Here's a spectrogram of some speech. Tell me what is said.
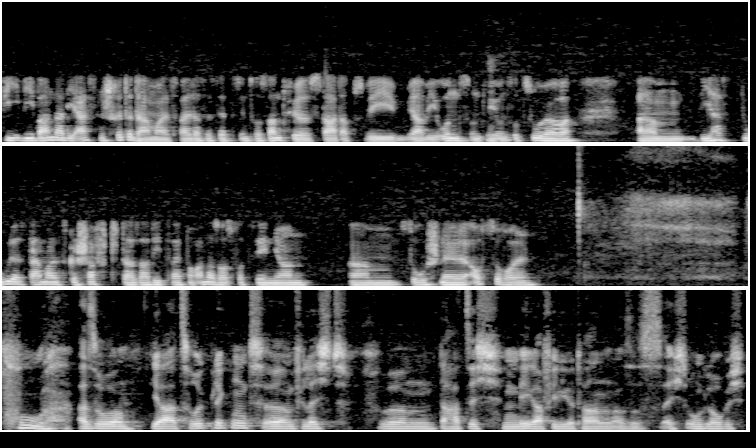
wie, wie waren da die ersten Schritte damals? Weil das ist jetzt interessant für Startups wie, ja, wie uns und wie mhm. unsere Zuhörer. Ähm, wie hast du das damals geschafft? Da sah die Zeit noch anders aus vor zehn Jahren, ähm, so schnell auszurollen. Puh, also ja, zurückblickend, ähm, vielleicht, ähm, da hat sich mega viel getan. Also es ist echt unglaublich.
